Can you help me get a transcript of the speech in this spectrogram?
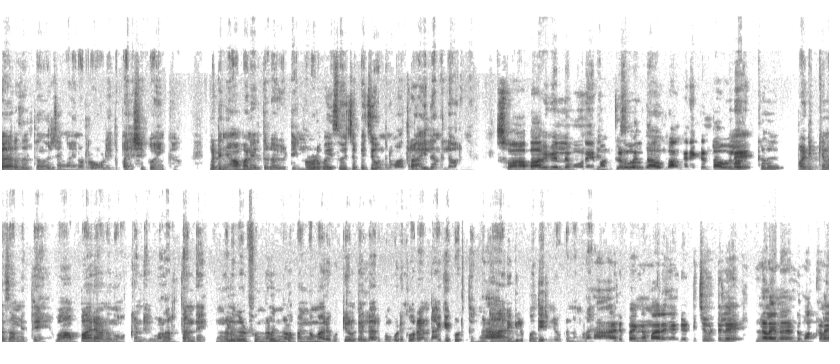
വേറെ സ്ഥലത്ത് നിന്ന് ഒരു ചങ്ങായിനോട് റോൾ ചെയ്ത് പലിശക്ക് വാങ്ങിക്കുക എന്നിട്ട് ഞാൻ പണിയെടുത്തിടാ വീട്ടിൽ. നിങ്ങളോട് പൈസ വെച്ചപ്പോ ഒന്നിനു മാത്രം ആയില്ല എന്നല്ല പറഞ്ഞു? സ്വാഭാവികല്ലേ മോനെ? മക്കൾ? വലുതാവുമ്പോ അങ്ങനെയൊക്കെ ഉണ്ടാവൂലേ? മക്കൾ പഠിക്കണ സമയത്തെ വാപ്പാരാണ് നോക്കണ്ടേ വളർത്തണ്ടേ. നിങ്ങൾ ഗൾഫ് നിങ്ങൾ നിങ്ങളെ പെങ്ങന്മാരെ കുട്ടികൾക്ക് എല്ലാവർക്കും കൂടി കുറെ ഉണ്ടാക്കി കൊടുത്ത് എന്നിട്ട് ആരെങ്കിലും ഇപ്പൊ തിരിഞ്ഞു നോക്കണം നിങ്ങളെ. നാല് പെങ്ങന്മാരെ ഞാൻ കെട്ടിച്ചു വിട്ടില്ലേ? നിങ്ങളെ രണ്ട് മക്കളെ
